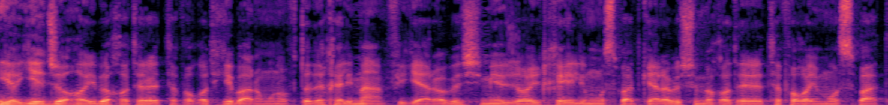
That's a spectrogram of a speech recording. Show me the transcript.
یا یه جاهایی به خاطر اتفاقاتی که برامون افتاده خیلی منفیگرا بشیم یه جاهایی خیلی مثبتگرا بشیم به خاطر اتفاقای مثبت.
